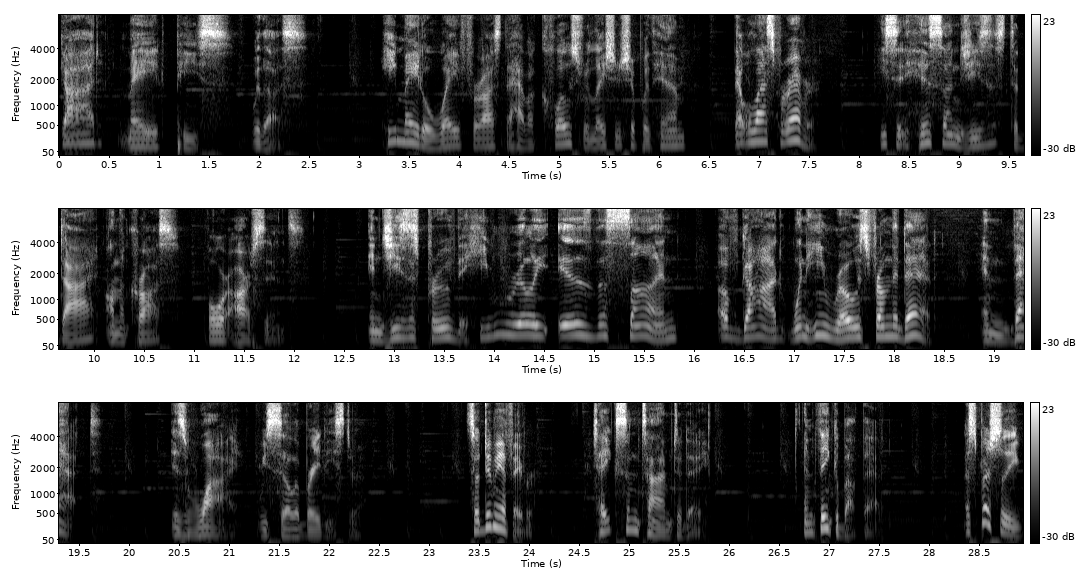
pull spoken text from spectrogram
God made peace with us. He made a way for us to have a close relationship with Him that will last forever. He sent His Son Jesus to die on the cross for our sins. And Jesus proved that He really is the Son of God when He rose from the dead. And that is why we celebrate Easter. So do me a favor take some time today and think about that, especially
